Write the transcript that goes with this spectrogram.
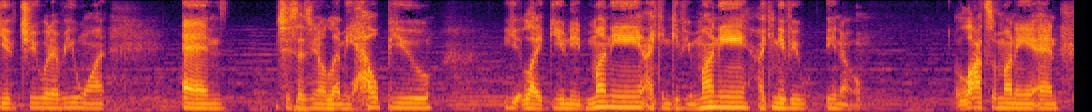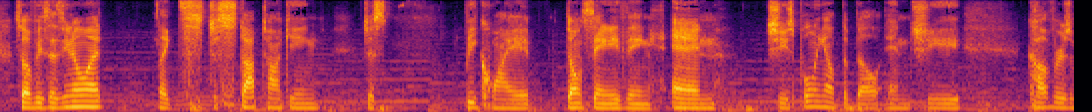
give you whatever you want and she says, you know, let me help you. you like you need money, I can give you money, I can give you, you know, lots of money. And Sophie says, you know what? Like, just stop talking. Just be quiet. Don't say anything. And she's pulling out the belt and she covers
